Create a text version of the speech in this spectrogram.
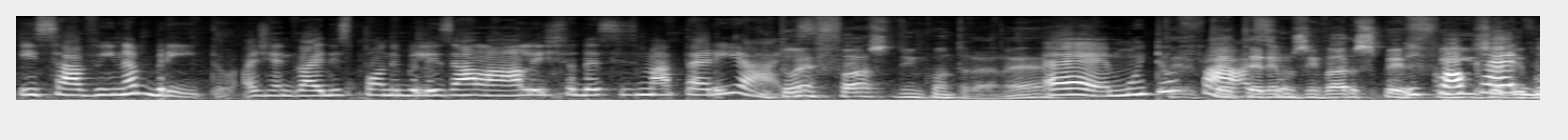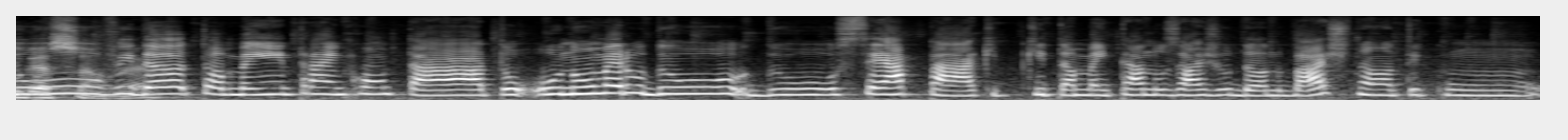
e Savina Brito. A gente vai disponibilizar lá a lista desses materiais. Então é fácil de encontrar, né? É, muito fácil. Teremos em vários perfis e qualquer divulgação, dúvida, né? também entrar em contato. O número do, do CEAPAC, que também está nos ajudando bastante com,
